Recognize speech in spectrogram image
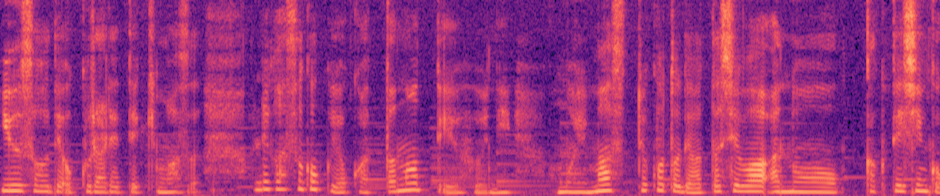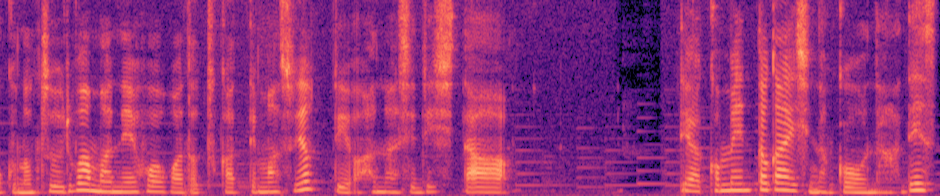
郵送で送られてきます。あれがすごく良かったなっていう風に思います。ということで私はあの確定申告のツールはマネーフォワード使ってますよっていう話でした。ではコメント返しのコーナーです。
